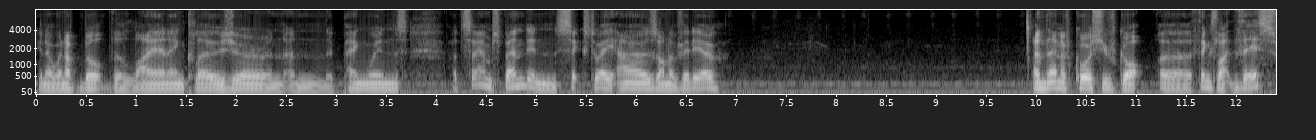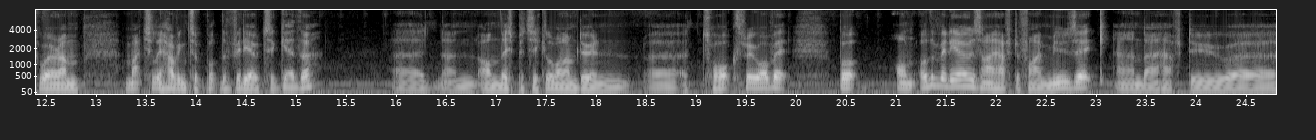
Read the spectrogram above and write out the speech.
you know, when I've built the lion enclosure and and the penguins, I'd say I'm spending six to eight hours on a video and then of course you've got uh, things like this where I'm I'm actually having to put the video together. Uh, and on this particular one I'm doing uh, a talk through of it. But on other videos I have to find music and I have to uh,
